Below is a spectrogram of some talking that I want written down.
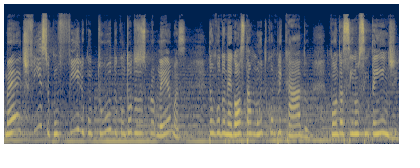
né? É difícil com o filho, com tudo, com todos os problemas. Então, quando o negócio está muito complicado, quando assim não se entende,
